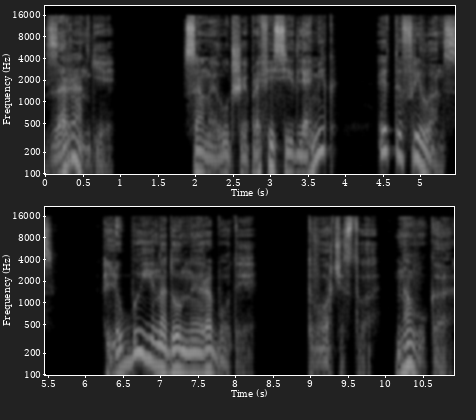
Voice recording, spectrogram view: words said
за ранги. Самые лучшие профессии для Омег – это фриланс. Любые надомные работы. Творчество, наука,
